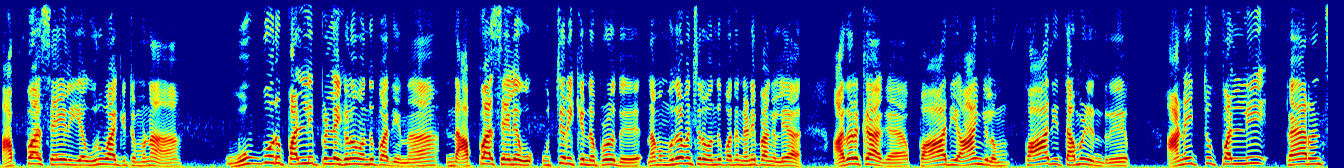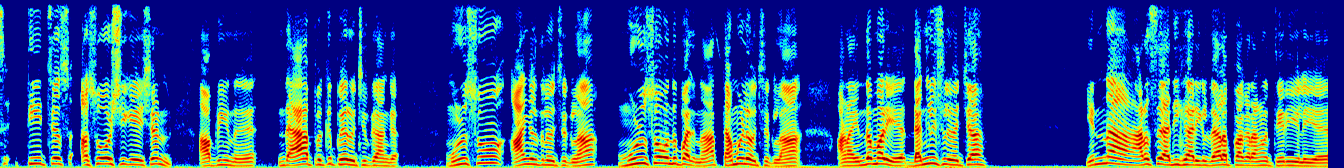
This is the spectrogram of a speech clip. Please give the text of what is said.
அப்பா செயலியை உருவாக்கிட்டோம்னா ஒவ்வொரு பள்ளி பிள்ளைகளும் வந்து பார்த்திங்கன்னா இந்த அப்பா செயலியை உ- உச்சரிக்கின்ற பொழுது நம்ம முதலமைச்சர் வந்து பார்த்தீங்கன்னா நினைப்பாங்க இல்லையா? அதற்காக பாதி ஆங்கிலம் பாதி தமிழ் என்று அனைத்து பள்ளி பேரண்ட்ஸ் டீச்சர்ஸ் அசோசியேஷன் அப்படின்னு இந்த ஆப்புக்கு பேர் வச்சுருக்காங்க. முழுசும் ஆங்கிலத்தில் வச்சுருக்கலாம். முழுசும் வந்து பார்த்தீங்கன்னா தமிழில் வச்சுருக்கலாம். ஆனால் இந்த மாதிரி தங்கிலீஷில் வச்சா என்ன அரசு அதிகாரிகள் வேலை பார்க்குறாங்கன்னு தெரியலையே.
